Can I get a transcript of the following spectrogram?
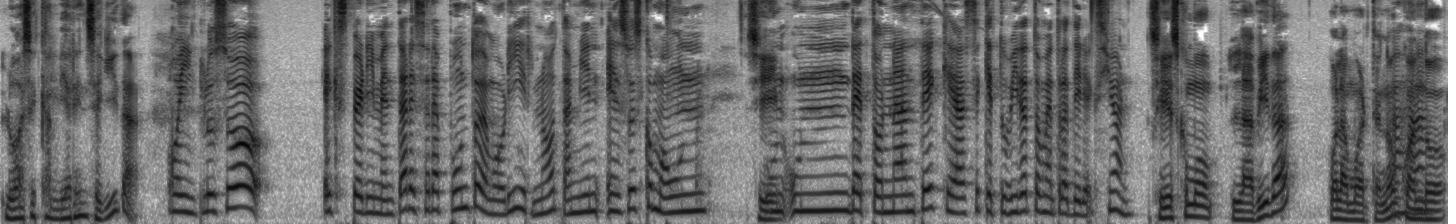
lo hace cambiar enseguida. O incluso experimentar, estar a punto de morir, ¿no? También eso es como un, sí. un, un, detonante que hace que tu vida tome otra dirección. Sí, es como la vida o la muerte, ¿no? Ajá, cuando,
